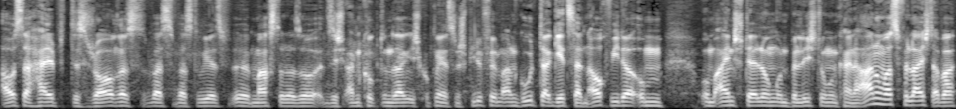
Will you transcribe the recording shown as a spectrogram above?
außerhalb des Genres, was, was du jetzt äh, machst oder so, sich anguckt und sagt, ich gucke mir jetzt einen Spielfilm an, gut, da geht's dann auch wieder um, um Einstellung und Belichtung und keine Ahnung was vielleicht, aber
